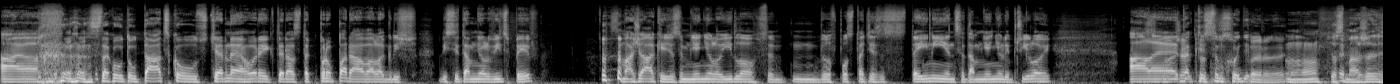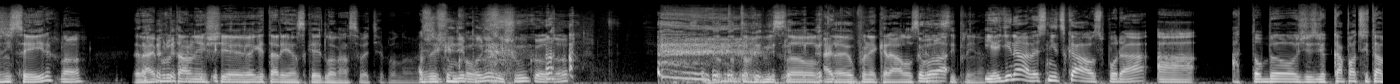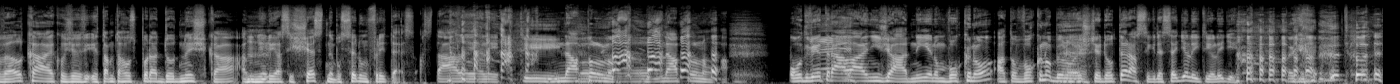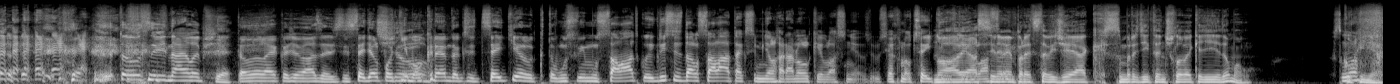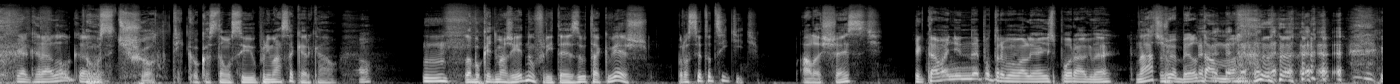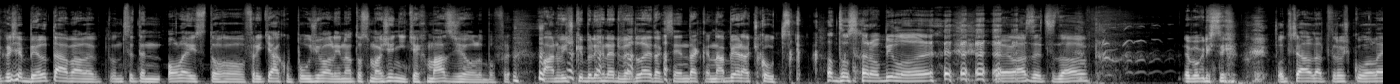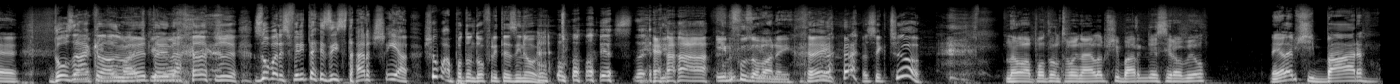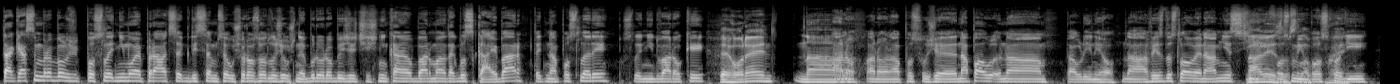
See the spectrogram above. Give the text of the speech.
a s takovou tou táckou z Černé hory, která se tak propadávala, když, když si tam měl víc piv. Smažáky, že se měnilo jídlo, jsem byl v podstatě stejný, jen se tam měnily přílohy. Ale Smažáky tak to jsem chodil. super, ne? no, Čo smažený sír? No. Najbrutálnejšie vegetariánske jedlo na svete, podľa a mňa. ze je šunkou. plnený šunkou, no. Toto to vymyslel, to je úplne kráľovská To byla disciplína. jediná vesnická hospoda a a to bylo, že, že kapacita velká, jakože je tam ta hospoda do dneška a měli asi 6 nebo 7 frites a stále jeli naplno, naplno. A odvětrávání žádný, jenom v okno a to v okno bylo ještě do terasy, kde seděli ti lidi. Takže To musí byť najlepšie. to bylo jako, že váze, když jsi seděl pod tím Čo? oknem, tak si cítil k tomu svýmu salátku. I když jsi zdal salát, tak si měl hranolky vlastně, všechno cítil. No ale těch ja si vlasech. neviem predstaviť, že jak smrdí ten človek, keď ide domov. Z No. Jak hranolka. To no. musí, čo, ty kokos, to musí byť úplný masaker, kámo. No. Mm. Lebo keď máš jednu fritézu, tak vieš, proste to cítiť. Ale šesť? Tak tam ani nepotrebovali ani sporák, ne? Na čo? Jakože byl tam, jakože byl tam, ale on si ten olej z toho friťáku používali na to smažení těch mas, že jo, lebo fr- pánvičky byly hned vedle, tak si jen tak naběračkou ck, A to sa robilo, ne? to je vazec, no. Nebo když si potřeboval dát trošku oleje. Do základu, ne? To je no. na, že zober z fritézy starší a šup a potom do fritézy nový. No, jasné. Infuzovaný. Hej, a však čo? No a potom tvoj najlepší bar, kde si robil? Nejlepší bar, tak já jsem robil že poslední moje práce, kdy jsem se už rozhodl, že už nebudu robit, že čišníka nebo barmana, tak byl Skybar, teď naposledy, poslední dva roky. To je hore na... Ano, ano, na poslu, že na, Paul, na Paulínyho, na Hvězdoslavové náměstí, Na osmým poschodí.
